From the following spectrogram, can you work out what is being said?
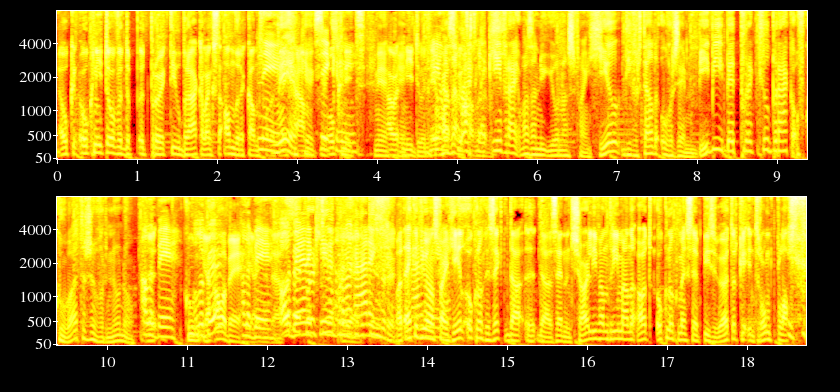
Ook, ook niet over de, het projectiel braken langs de andere kant van Nee. het Nee, lichaam. ook niet. Nee, Gaan we het niet doen. Was dat vraag, was dat nu Jonas van Geel die vertelde over zijn baby bij het projectielbraken of Koen Wouters over Nono? Allebei. Koen, Allebei? Ja, allebei. Allebei. Allebei een Allebei een nog gezegd dat, eh, dat zijn Charlie van drie maanden oud ook nog met zijn piezenwuiterke in het rond plast.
